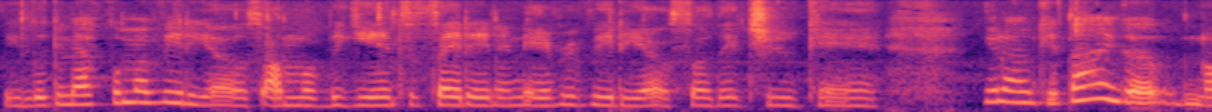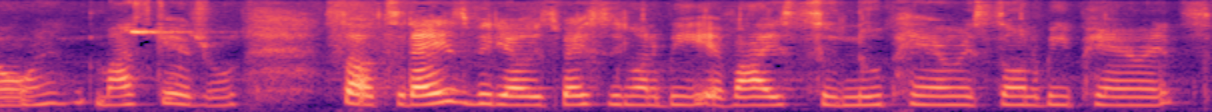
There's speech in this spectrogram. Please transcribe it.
be looking out for my videos. I'm going to begin to say that in every video so that you can, you know, get the hang of knowing my schedule. So today's video is basically going to be advice to new parents, soon-to-be parents,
